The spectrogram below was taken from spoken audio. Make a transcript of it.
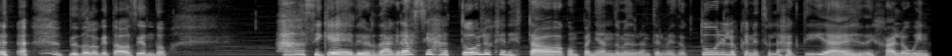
de todo lo que estaba haciendo. Así que de verdad, gracias a todos los que han estado acompañándome durante el mes de octubre, los que han hecho las actividades de Halloween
